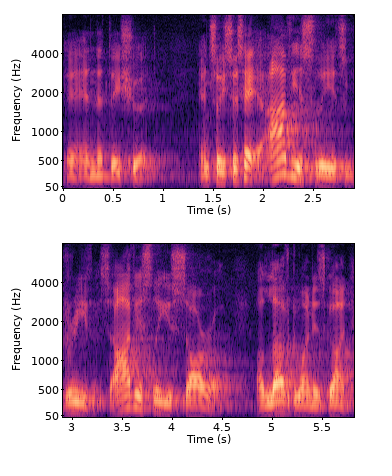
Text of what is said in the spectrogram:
and that they should. And so he says, hey, obviously it's grievous. Obviously you sorrow. A loved one is gone.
